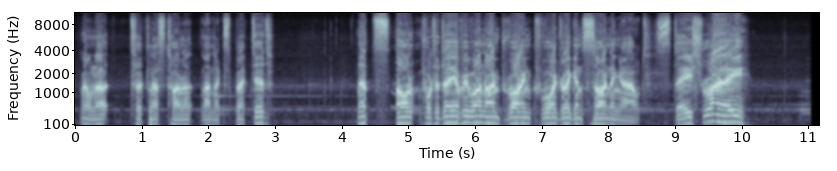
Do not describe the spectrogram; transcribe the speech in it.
Well, that took less time than expected. That's all for today, everyone. I'm Bryan CroiDragon signing out. Stay shrey!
